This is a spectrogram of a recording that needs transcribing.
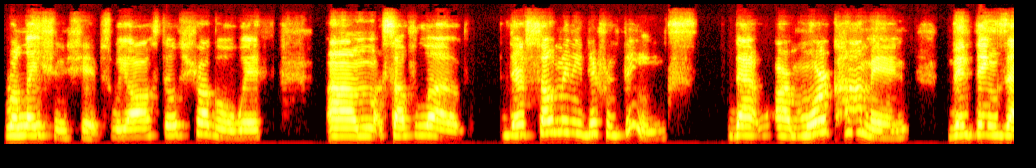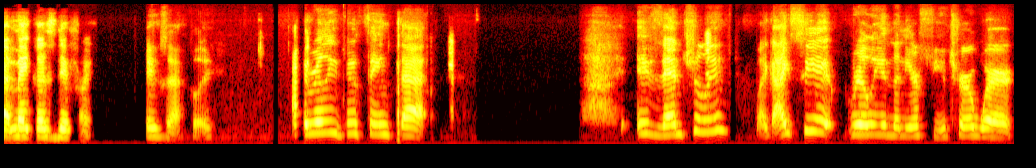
relationships. We all still struggle with um, self love. There's so many different things that are more common than things that make us different. Exactly. I really do think that eventually, like I see it really in the near future where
